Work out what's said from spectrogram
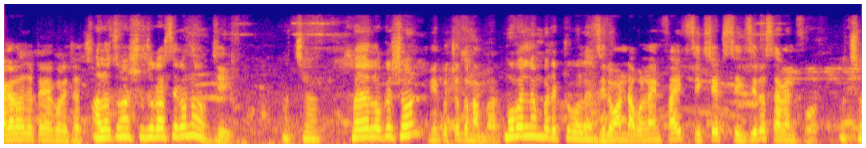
এগারো হাজার টাকা করে চাচ্ছি। আলোচনার সুযোগ আছে কোনো? জি। আচ্ছা। ভাইয়া লোকেশন মিরপুর চোদ্দ নাম্বার। মোবাইল নাম্বার একটু বলেন। Zero one double nine five six eight six zero seven four. আচ্ছা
